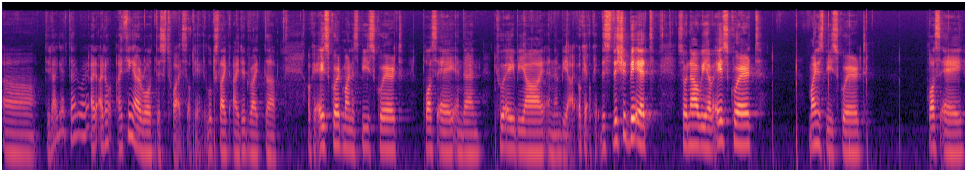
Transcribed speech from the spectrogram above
Uh, did I get that right? I, I don't. I think I wrote this twice. Okay, it looks like I did write the. Okay, a squared minus b squared plus a, and then 2abi and then bi. Okay, okay. This this should be it. So now we have a squared minus b squared plus a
